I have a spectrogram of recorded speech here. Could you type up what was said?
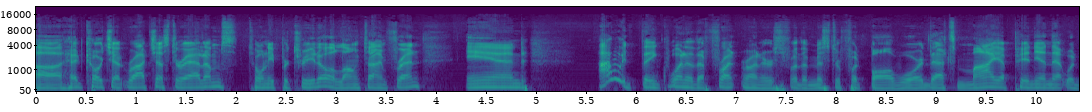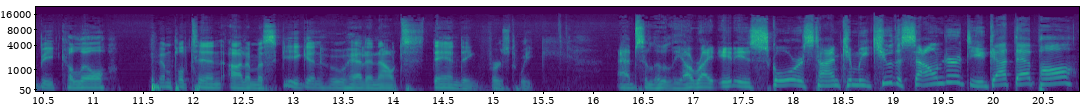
uh, head coach at Rochester Adams, Tony Patritto, a longtime friend, and I would think one of the front runners for the Mr. Football Award. That's my opinion. That would be Khalil Pimpleton out of Muskegon, who had an outstanding first week. Absolutely. All right. It is scores time. Can we cue the sounder? Do you got that, Paul?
